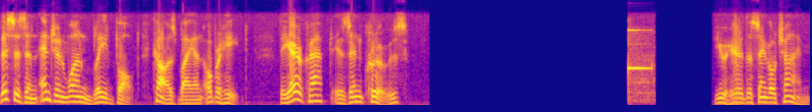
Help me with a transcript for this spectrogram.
This is an engine 1 bleed fault caused by an overheat. The aircraft is in cruise. You hear the single chime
